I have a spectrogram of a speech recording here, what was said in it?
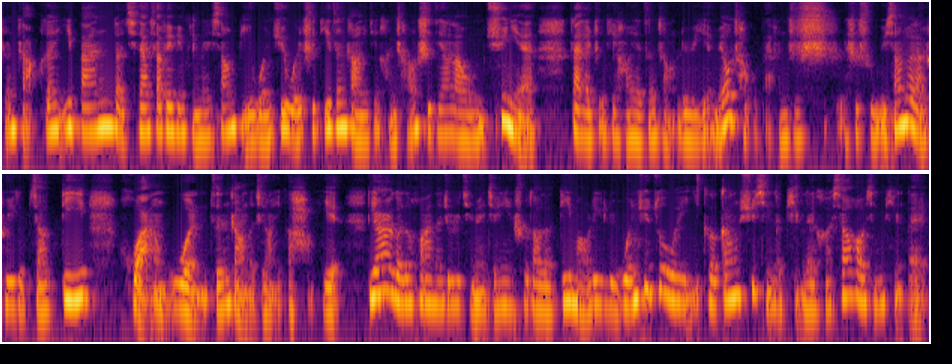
增长？跟一般的其他消费品品类相比，文具维持低增长已经很。很长时间了，我们去年大概整体行业增长率也没有超过百分之十，是属于相对来说一个比较低缓稳增长的这样一个行业。第二个的话呢，就是前面简简说到的低毛利率。文具作为一个刚需型的品类和消耗型品类，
